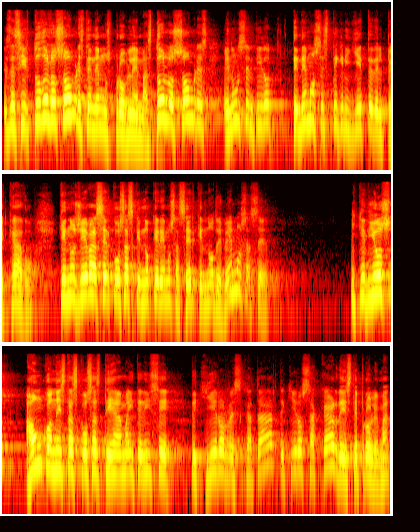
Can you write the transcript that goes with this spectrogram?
Es decir, todos los hombres tenemos problemas, todos los hombres en un sentido tenemos este grillete del pecado que nos lleva a hacer cosas que no queremos hacer, que no debemos hacer. Y que Dios, aun con estas cosas, te ama y te dice, te quiero rescatar, te quiero sacar de este problema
